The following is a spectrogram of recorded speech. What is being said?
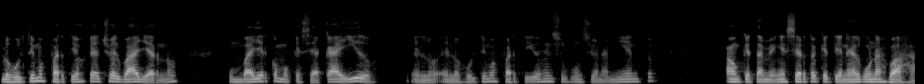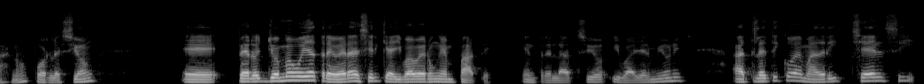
los últimos partidos que ha hecho el Bayern, ¿no? Un Bayern como que se ha caído en, los últimos partidos en su funcionamiento, aunque también es cierto que tiene algunas bajas, ¿no? Por lesión. Eh, pero yo me voy a atrever a decir que ahí va a haber un empate entre Lazio y Bayern Múnich. Atlético de Madrid, Chelsea,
